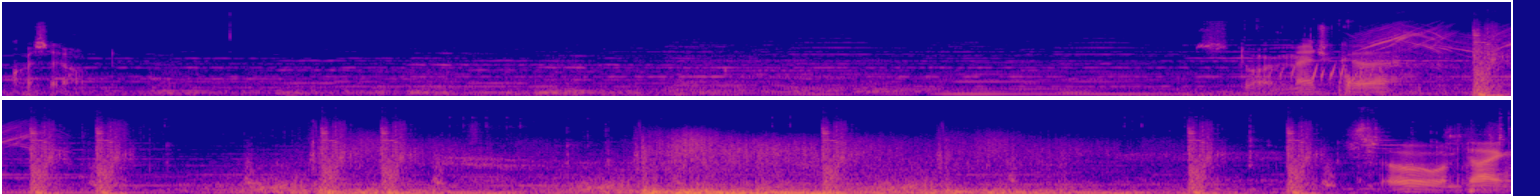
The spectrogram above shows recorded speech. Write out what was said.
Of course I don't. Storm magicka. I'm dying.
